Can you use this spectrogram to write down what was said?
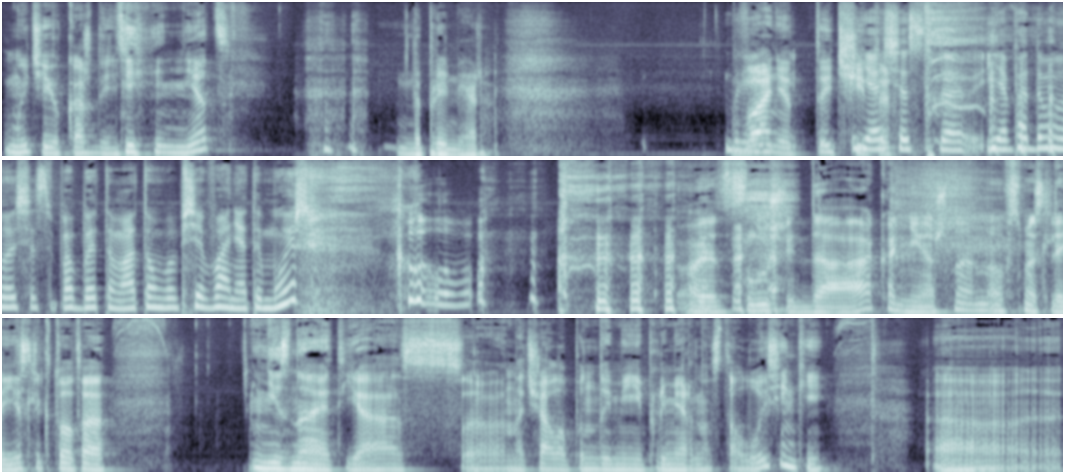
мыть ее каждый день? Нет? Например. Блин, Ваня, ты Я читер. сейчас, я подумала сейчас об этом, о том вообще, Ваня, ты моешь голову? Э, Слушай, да, конечно. Ну, в смысле, если кто-то не знает, я с э, начала пандемии примерно стал лысенький. Э,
